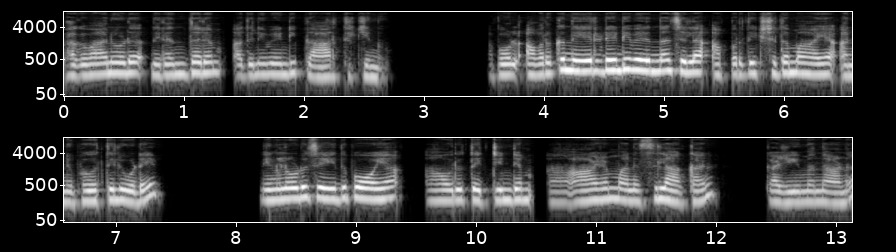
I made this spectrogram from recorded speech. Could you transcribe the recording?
ഭഗവാനോട് നിരന്തരം അതിനുവേണ്ടി പ്രാർത്ഥിക്കുന്നു. അപ്പോൾ അവർക്ക് നേരിടേണ്ടി വരുന്ന ചില അപ്രതീക്ഷിതമായ അനുഭവത്തിലൂടെ നിങ്ങളോട് ചെയ്തു പോയ ആ ഒരു തെറ്റിന്റെ ആഴം മനസ്സിലാക്കാൻ കഴിയുമെന്നാണ്.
